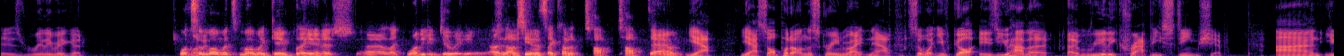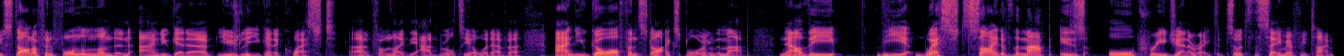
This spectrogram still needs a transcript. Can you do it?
It is really, really good. What's Love the moment to moment gameplay in it? Uh, like, what are you doing? I, I've seen it's like kind of top top down. Yeah. Yeah, so I'll put it on the screen right now. So what you've got is you have a, a really crappy steamship. And you start off in Fallen London, and you get a usually you get a quest uh, from like the Admiralty or whatever, and you go off and start exploring the map. Now the the west side of the map is all pre-generated, so it's the same every time.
